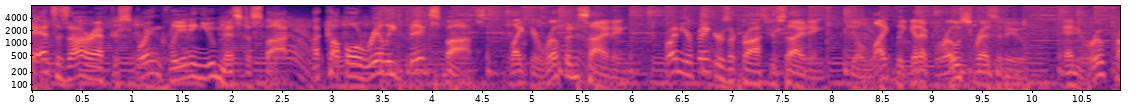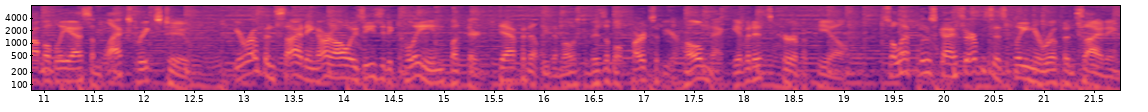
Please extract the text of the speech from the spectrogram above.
Chances are, after spring cleaning, you missed a spot. A couple really big spots, like your roof and siding. Run your fingers across your siding. You'll likely get a gross residue. And your roof probably has some black streaks too. Your roof and siding aren't always easy to clean, but they're definitely the most visible parts of your home that give it its curb appeal. So let Blue Sky Services clean your roof and siding.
